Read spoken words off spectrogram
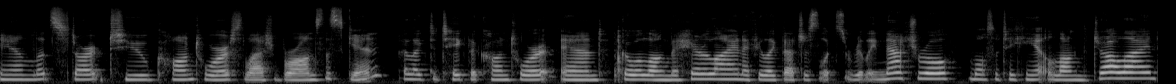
and let's start to contour slash bronze the skin. I like to take the contour and go along the hairline. I feel like that just looks really natural. I'm also taking it along the jawline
